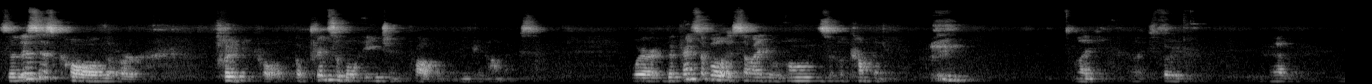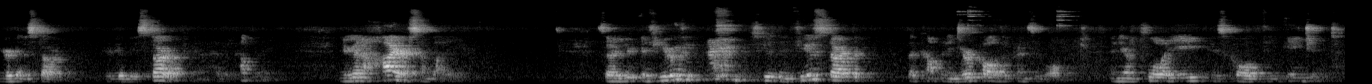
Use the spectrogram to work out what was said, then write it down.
So this is called, or could be called, a principal agent problem where the principal is somebody who owns a company. like, like so you you're going to start, you're going to be a startup, you're going to have a company. You're going to hire somebody. So you, if you, excuse me, if you start the the company, you're called the principal, and your employee is called the agent.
